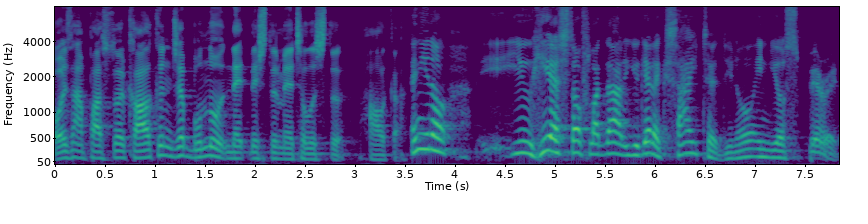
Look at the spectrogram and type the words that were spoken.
o yüzden pastör kalkınca bunu netleştirmeye çalıştı halka. And you know, you hear stuff like that, you get excited, you know, in your spirit.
